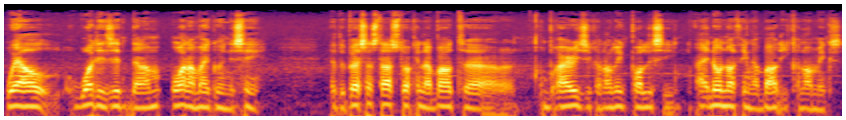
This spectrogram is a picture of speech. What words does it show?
well, what is it that I'm, what am I going to say? If the person starts talking about uh, Buhari's economic policy, I know nothing about economics.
